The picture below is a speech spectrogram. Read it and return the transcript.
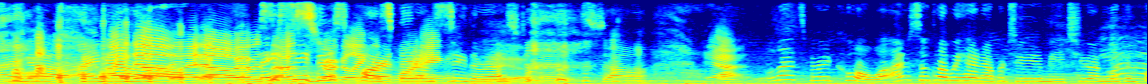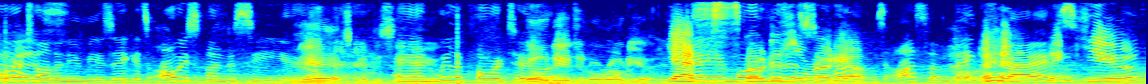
I know, I know. I know, I know. I was they I see struggling this part, this morning. they don't see the rest Yeah. of it. So, Yeah. Well, that's very cool. Well, I'm so glad we had an opportunity to meet you. I'm looking forward to all the new music. It's always fun to see you. Yeah, it's good to see and you. And we look forward to Go Digital Rodeo. Yes, many more go visits digital to rodeo. Awesome. Thank you guys. Thank you.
